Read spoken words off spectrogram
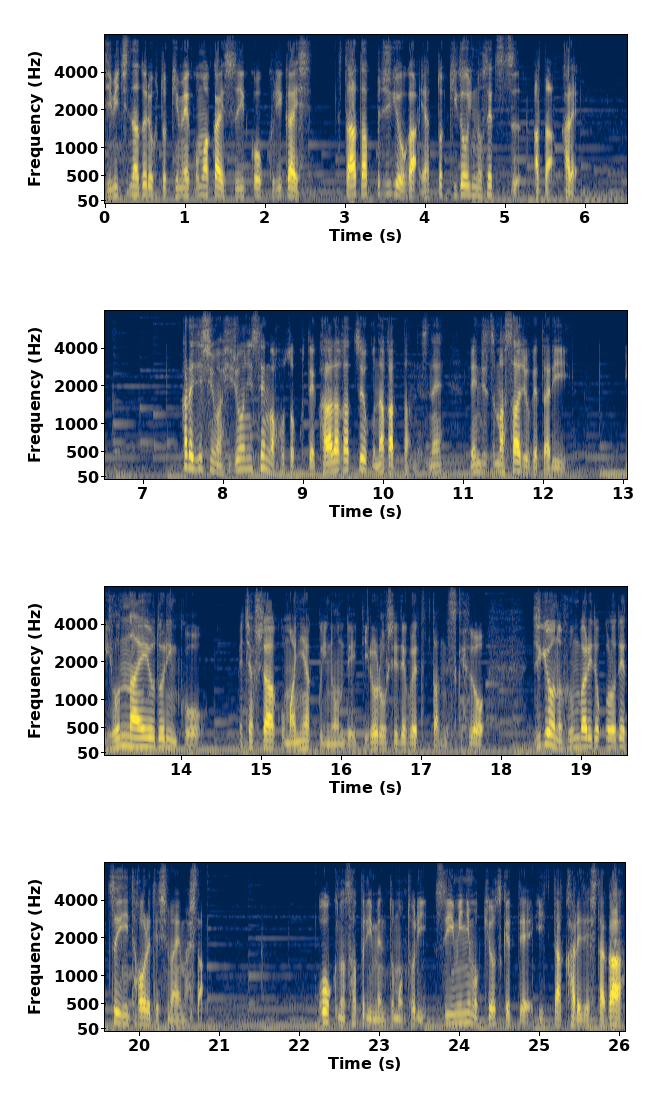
地道な努力ときめ細かい遂行を繰り返し、スタートアップ事業がやっと軌道に乗せつつあった彼。彼自身は非常に線が細くて体が強くなかったんですね。連日マッサージを受けたり、いろんな栄養ドリンクをめちゃくちゃこうマニアックに飲んでいていろいろ教えてくれてたんですけど、授業の踏ん張りどころでついに倒れてしまいました。多くのサプリメントも取り、睡眠にも気をつけていった彼でしたが、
